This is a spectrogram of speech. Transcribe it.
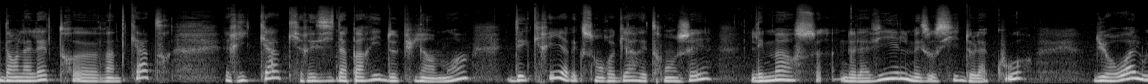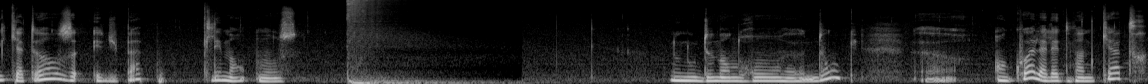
Dans la lettre 24, Rika, qui réside à Paris depuis un mois, décrit avec son regard étranger les mœurs de la ville, mais aussi de la cour, du roi Louis XIV et du pape Clément XI. Nous nous demanderons euh, donc euh, en quoi la lettre 24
